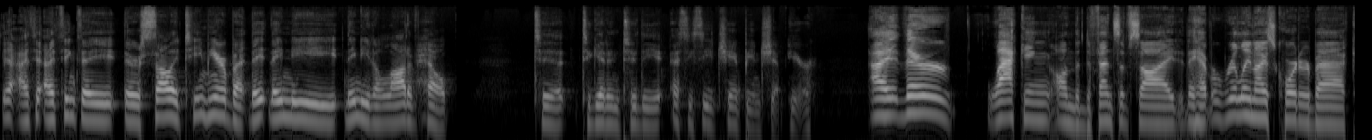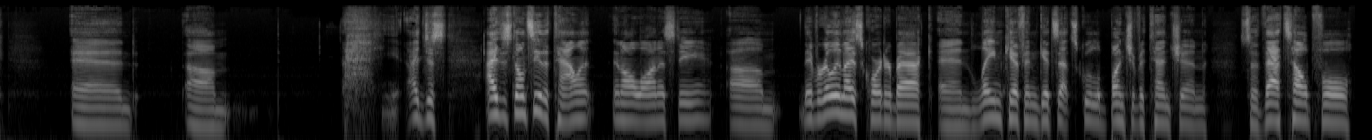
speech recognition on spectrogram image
yeah, I th- I think they they're a solid team here, but they, they need they need a lot of help to to get into the SEC championship here. I they're lacking on the defensive side. They have a really nice quarterback, and um, I just I just don't see the talent. In all honesty, um, they have a really nice quarterback, and Lane Kiffin gets that school a bunch of attention, so that's helpful.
